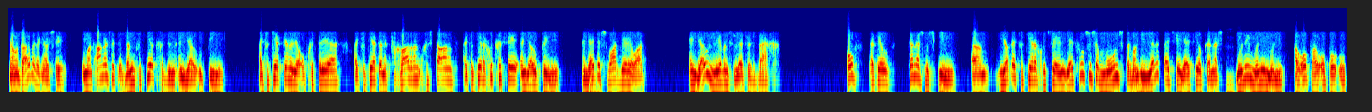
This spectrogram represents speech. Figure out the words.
Nou onthou wat ek nou sê, iemand anders het 'n ding verkeerd gedoen in jou opinie. Hy het verkeerd teenoor jou opgetree, hy het verkeerd in 'n vergadering gestaan, hy het verkeerd goed gesê in jou opinie en jy het 'n swaard deur jou hart en jou lewenslus is weg. Of dat jou kinders miskien ehm um, die hele tyd verkeerde goed sê en jy voel soos 'n monster want die hele tyd sê jy vir jou kinders moenie moenie moenie hou op hou op hou op.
